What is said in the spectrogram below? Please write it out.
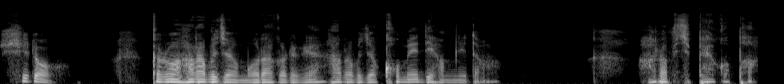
싫어. 그러면 할아버지가 뭐라 그러게? 할아버지가 코미디 합니다. 할아버지 배고파.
